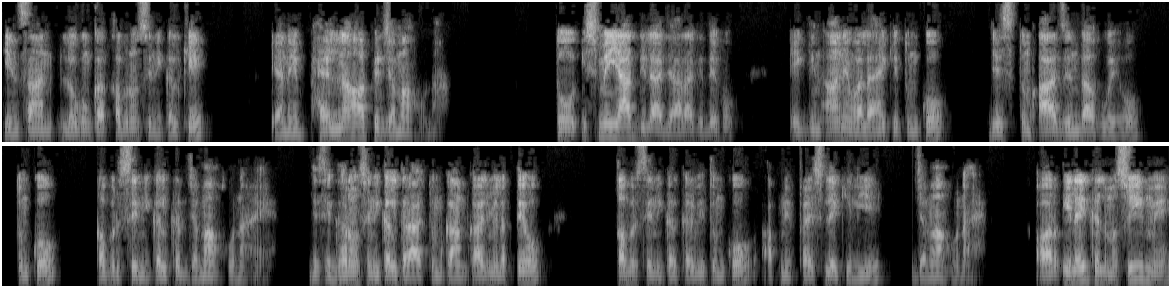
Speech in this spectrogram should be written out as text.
کہ انسان لوگوں کا قبروں سے نکل کے یعنی پھیلنا اور پھر جمع ہونا۔ تو اس میں یاد دلایا جا رہا کہ دیکھو، ایک دن آنے والا ہے کہ تم کو جیسے تم آج زندہ ہوئے ہو، تم کو قبر سے نکل کر جمع ہونا ہے۔ جیسے گھروں سے نکل کر آج تم کام کاج میں لگتے ہو، قبر سے نکل کر بھی تم کو اپنے فیصلے کے لیے جمع ہونا ہے۔ اور کل مسیح میں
